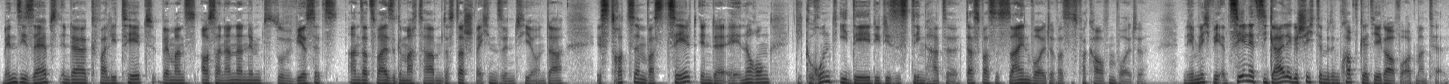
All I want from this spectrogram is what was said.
Wenn sie selbst in der Qualität, wenn man es auseinander nimmt, so wie wir es jetzt ansatzweise gemacht haben, dass da Schwächen sind hier und da, ist trotzdem, was zählt in der Erinnerung, die Grundidee, die dieses Ding hatte. Das, was es sein wollte, was es verkaufen wollte. Nämlich, wir erzählen jetzt die geile Geschichte mit dem Kopfgeldjäger auf Ort Mantell.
